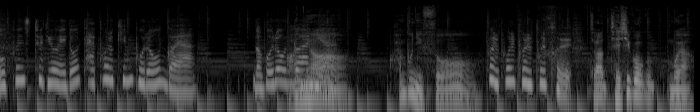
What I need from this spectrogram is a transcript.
오픈 스튜디오에도 다 폴킴 보러 온 거야. 너 보러 온 거 아니야. 아니야. 한 분 있어. 폴폴폴폴폴. 자 제시곡 뭐야?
